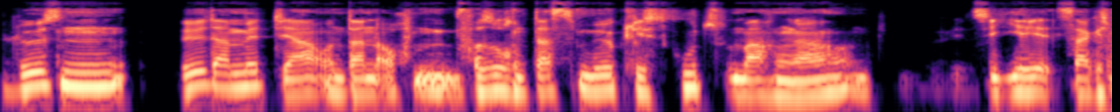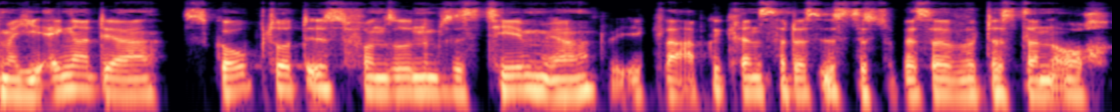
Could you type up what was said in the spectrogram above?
lösen will damit, ja, und dann auch versuchen, das möglichst gut zu machen, ja. Und je, sag ich mal, je enger der Scope dort ist von so einem System, ja, je klar abgegrenzter das ist, desto besser wird das dann auch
